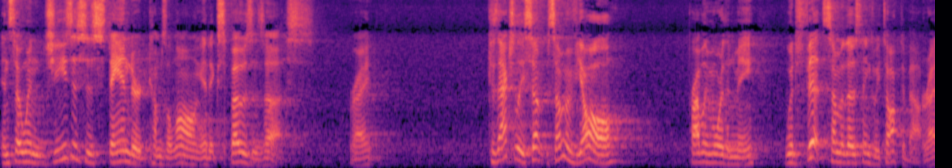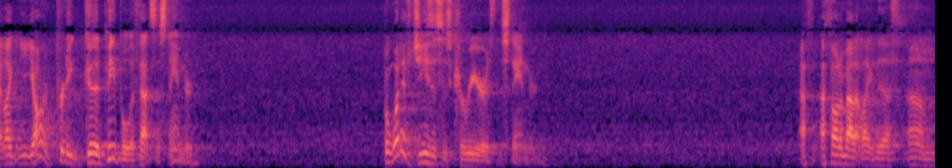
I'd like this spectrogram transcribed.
And so when Jesus' standard comes along, it exposes us, right? Because actually, some, some of y'all, probably more than me, would fit some of those things we talked about, right? Like, y'all are pretty good people if that's the standard. But what if Jesus' career is the standard? I, th- I thought about it like this. Um,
